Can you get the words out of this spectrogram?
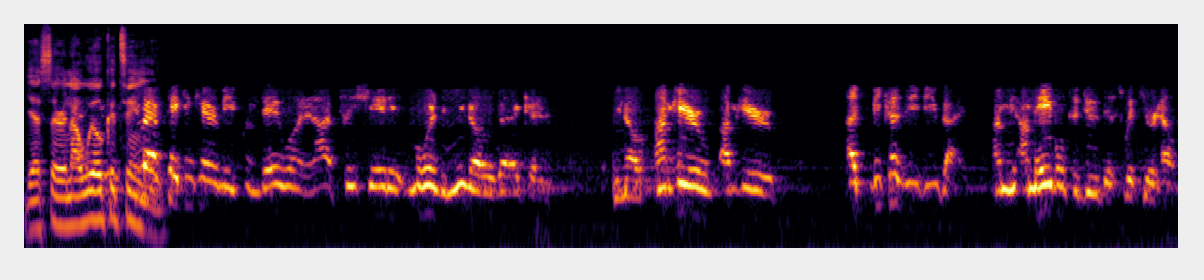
Yes, sir, and I will continue. You have taken care of me from day one, and I appreciate it more than you know. Because you know I'm here. I'm here uh, because of you guys. I'm I'm able to do this with your help.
